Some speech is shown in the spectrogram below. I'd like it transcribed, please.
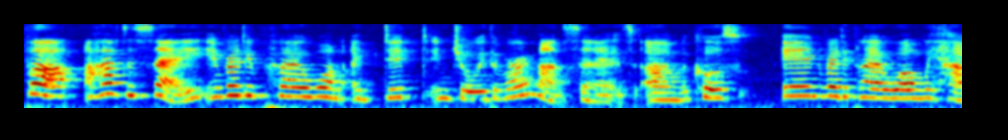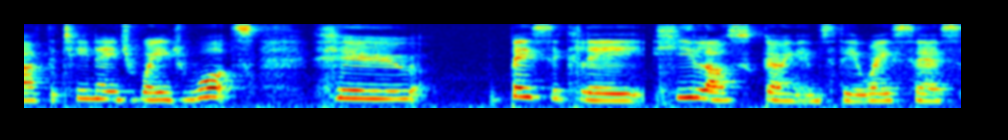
But I have to say, in Ready Player One, I did enjoy the romance in it. Um, of course, in Ready Player One, we have the teenage Wade Watts, who basically he loves going into the oasis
